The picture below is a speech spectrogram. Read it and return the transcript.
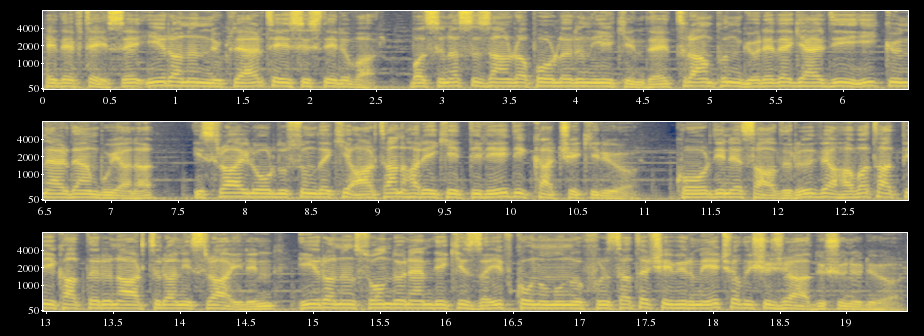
Hedefte ise İran'ın nükleer tesisleri var. Basına sızan raporların ilkinde Trump'ın göreve geldiği ilk günlerden bu yana İsrail ordusundaki artan hareketliliğe dikkat çekiliyor. Koordine saldırı ve hava tatbikatlarını artıran İsrail'in İran'ın son dönemdeki zayıf konumunu fırsata çevirmeye çalışacağı düşünülüyor.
